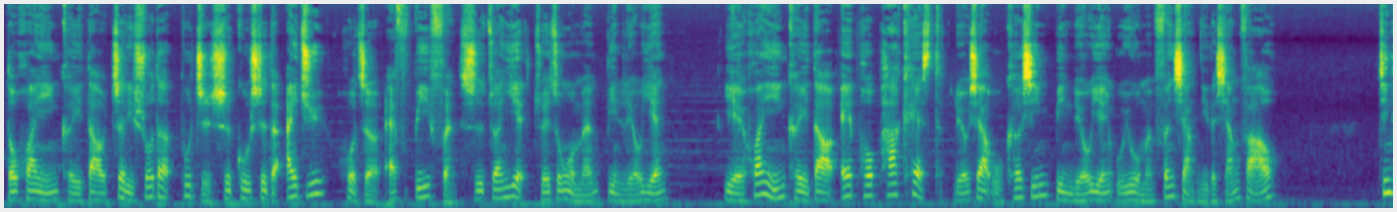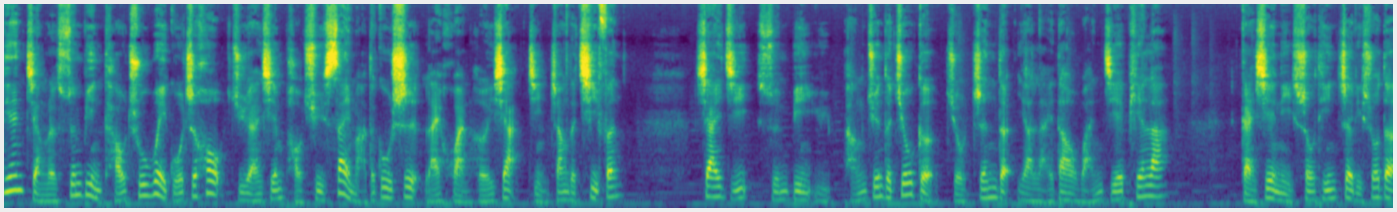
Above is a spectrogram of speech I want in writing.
都欢迎可以到这里说的不只是故事的 IG 或者 FB 粉丝专业追踪我们并留言，也欢迎可以到 Apple Podcast 留下五颗星并留言与我们分享你的想法哦。今天讲了孙膑逃出魏国之后，居然先跑去赛马的故事，来缓和一下紧张的气氛。下一集孙膑与庞涓的纠葛就真的要来到完结篇啦。感谢你收听这里说的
